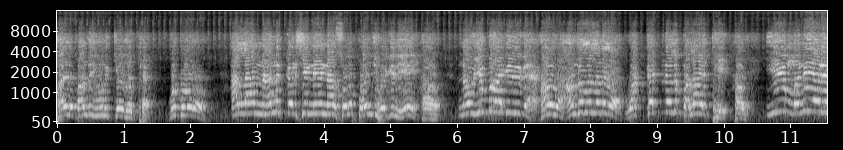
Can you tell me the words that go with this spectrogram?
ಹಳ್ಳಿ ಬಂದು ಇವನು ಕೇಳ್ದತ್ತ. ಗುಬ್ಬಿಗಳು ಅಲ್ಲ ನನ್ನ ಕಳ್ಸಿನಿ ನಾ ಸ್ವಲ್ಪ ಅಂಜಿ ಹೋಗಿನಿ. ನಾವ್ ನಾವು ಇಬ್ರು ಈಗ ಹೌದು ಅಂದ್ರದಲ್ಲಿ ನನಗ ಒಕ್ಕಟ್ಟಿನಲ್ಲಿ ಬಲ ಐತಿ. ಹೌದು. ಈ ಮನೆಯರೇ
